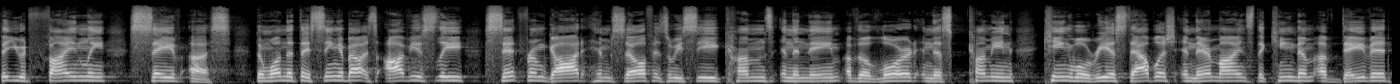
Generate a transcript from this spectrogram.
that you would finally save us. The one that they sing about is obviously sent from God himself, as we see comes in the name of the Lord, and this coming king will reestablish in their minds the kingdom of David,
